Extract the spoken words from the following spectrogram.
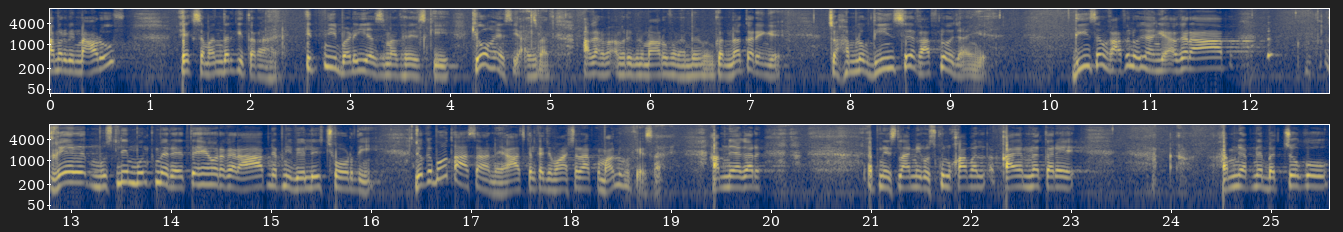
अमर बिन मारूफ एक समंदर की तरह है। इतनी बड़ी अजमत है इसकी। क्यों है ऐसी अजमत? अगर हम अमर बिन मारूफ और अमर उनका न करेंगे तो हम लोग दीन से गाफिल हो जाएँगे। दीन से हम गाफिल हो जाएँगे। अगर आप गैर मुस्लिम मुल्क में रहते हैं और अगर आपने अपनी वैल्यूज़ छोड़ दी, जो कि बहुत आसान है। आजकल का जो माशरा आपको मालूम कैसा है। हमने अगर अपने इस्लामिक स्कूल कायम न करे हमने अपने बच्चों को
